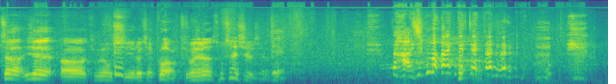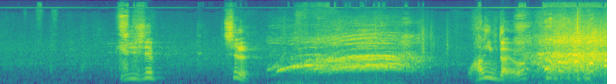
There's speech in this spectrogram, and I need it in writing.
자, 이제 어, 김용 씨를 쟀고 이번에는 소찬희 씨를 재요. 예. 저 아줌마한테 재달라고. 27. 왕입니다요.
